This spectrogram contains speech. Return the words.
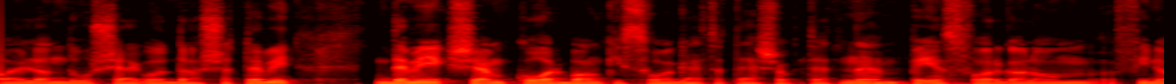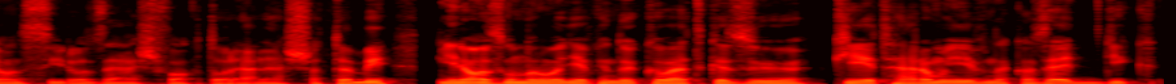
hajlandóságoddal, stb. De mégsem korbanki szolgáltatások, tehát nem hmm. pénzforgalom, finanszírozás, faktorálás, stb. Én azt gondolom hogy egyébként, hogy a következő két-három évnek az egyik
